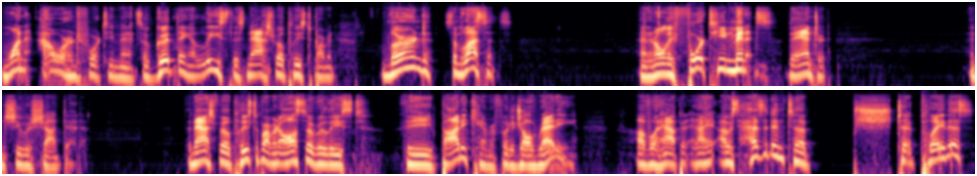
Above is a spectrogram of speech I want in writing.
One hour and 14 minutes. So, good thing at least this Nashville Police Department learned some lessons. And in only 14 minutes, they entered. And she was shot dead. The Nashville Police Department also released the body camera footage already of what happened. And I, I was hesitant to, to play this.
